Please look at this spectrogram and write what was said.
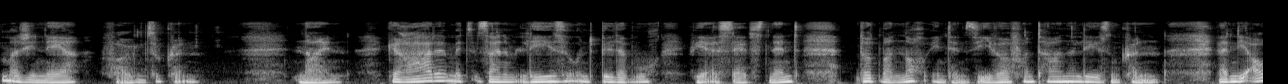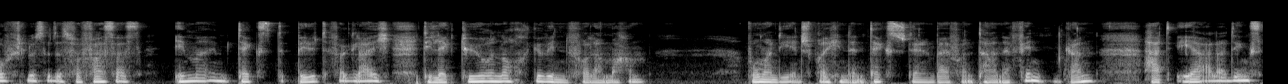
imaginär folgen zu können. Nein, gerade mit seinem Lese- und Bilderbuch, wie er es selbst nennt, wird man noch intensiver Fontane lesen können, werden die Aufschlüsse des Verfassers immer im Text-Bild-Vergleich die Lektüre noch gewinnvoller machen. Wo man die entsprechenden Textstellen bei Fontane finden kann, hat er allerdings,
